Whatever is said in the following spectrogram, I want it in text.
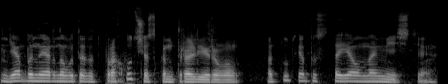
я бы, наверное, вот этот проход сейчас контролировал, а тут я бы стоял на месте.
